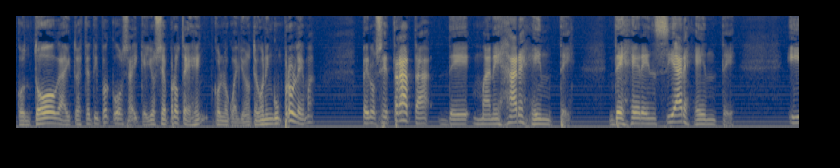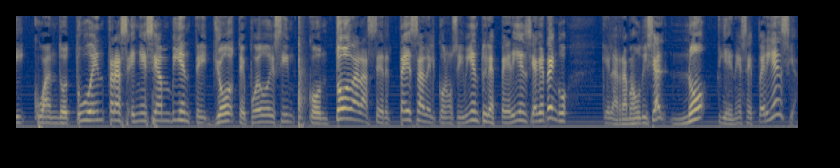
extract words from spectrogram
con toga y todo este tipo de cosas, y que ellos se protegen, con lo cual yo no tengo ningún problema, pero se trata de manejar gente, de gerenciar gente. Y cuando tú entras en ese ambiente, yo te puedo decir con toda la certeza del conocimiento y la experiencia que tengo, que la rama judicial no tiene esa experiencia,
